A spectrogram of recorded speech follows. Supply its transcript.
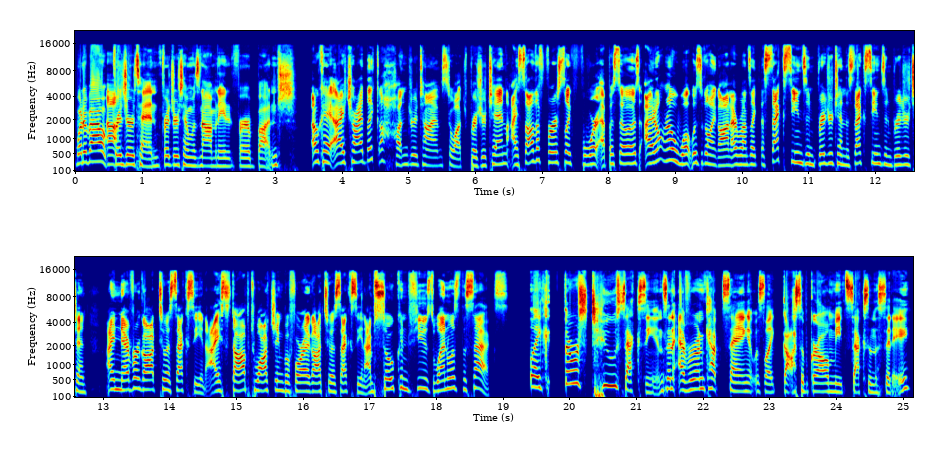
What about Uh, Bridgerton? Bridgerton was nominated for a bunch. Okay, I tried like a hundred times to watch Bridgerton. I saw the first like four episodes. I don't know what was going on. Everyone's like the sex scenes in Bridgerton, the sex scenes in Bridgerton. I never got to a sex scene. I stopped watching before I got to a sex scene. I'm so confused. When was the sex? Like there was two sex scenes, and everyone kept saying it was like Gossip Girl meets Sex in the City.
